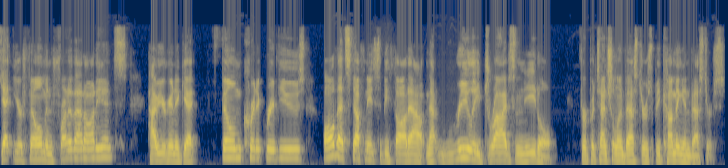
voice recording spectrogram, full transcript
get your film in front of that audience, how you're going to get film critic reviews, all that stuff needs to be thought out. And that really drives the needle for potential investors becoming investors.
